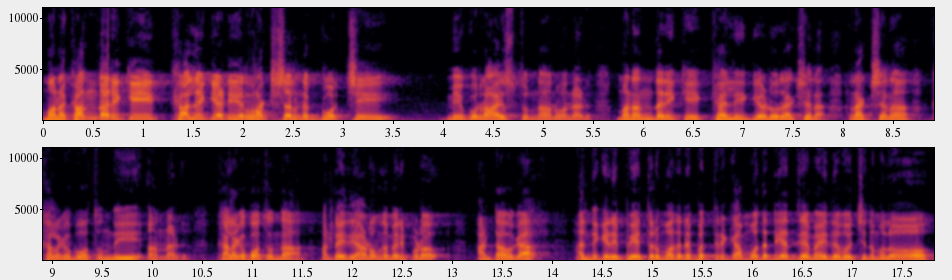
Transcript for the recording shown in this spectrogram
మనకందరికీ కలిగడి రక్షణను గూర్చి మీకు రాయిస్తున్నాను అన్నాడు. మనందరికీ కలిగెడు రక్షణ రక్షణ కలగబోతుంది అన్నాడు. కలగబోతుందా? అంటే ఇది ఏడుందో మరి ఇప్పుడు? అంటావుగా? అందుకని పేతురు మొదటి పత్రిక మొదటి అధ్యాయం ఐదవ వచనములో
